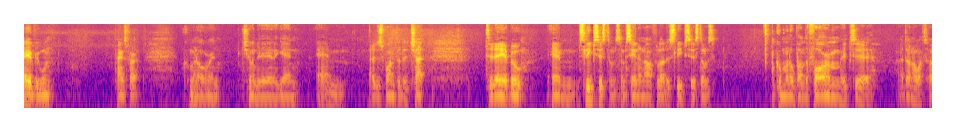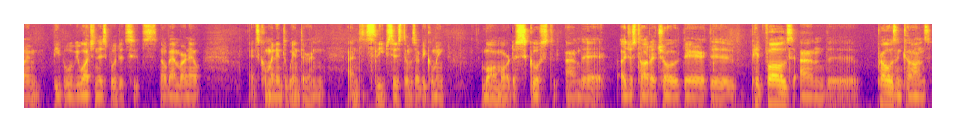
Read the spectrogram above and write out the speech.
Hey everyone, thanks for coming over and tuning in again. Um, I just wanted to chat today about um, sleep systems. I'm seeing an awful lot of sleep systems coming up on the forum. It's uh, I don't know what time people will be watching this, but it's it's November now. It's coming into winter, and and sleep systems are becoming more and more discussed. And uh, I just thought I'd throw out there the pitfalls and the pros and cons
